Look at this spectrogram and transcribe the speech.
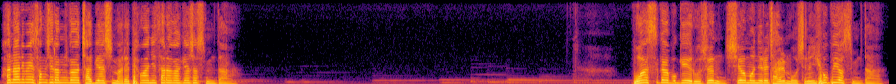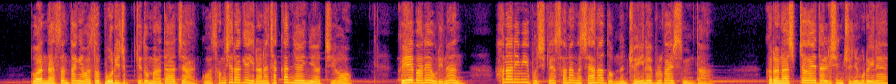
하나님의 성실함과 자비하심 아래 평안히 살아가게 하셨습니다. 보아스가 보기에 룻은 시어머니를 잘 모시는 효부였습니다. 또한 낯선 땅에 와서 보리 줍기도 마다하지 않고 성실하게 일하는 착한 여인이었지요. 그에 반해 우리는 하나님이 보시기에 선한 것이 하나도 없는 죄인에 불과했습니다. 그러나 십자가에 달리신 주님으로 인해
